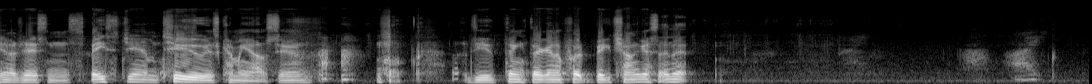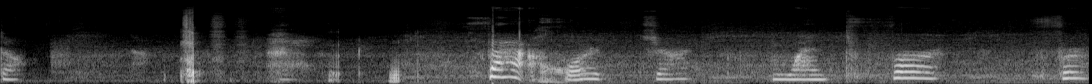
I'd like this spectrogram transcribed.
You know, Jason, Space Jam 2 is coming out soon. Do you think they're going to put Big Chungus in it? I don't Fat horse went for for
